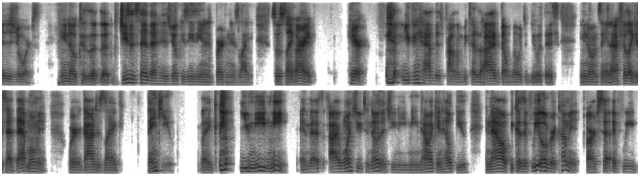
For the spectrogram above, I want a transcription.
it is yours. You know, because the, the Jesus said that his yoke is easy and his burden is light. So it's like, all right, here, you can have this problem because I don't know what to do with this. You know what I'm saying? And I feel like it's at that moment where God is like, thank you. Like you need me and that's i want you to know that you need me. Now i can help you. And now because if we overcome it ourselves if we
